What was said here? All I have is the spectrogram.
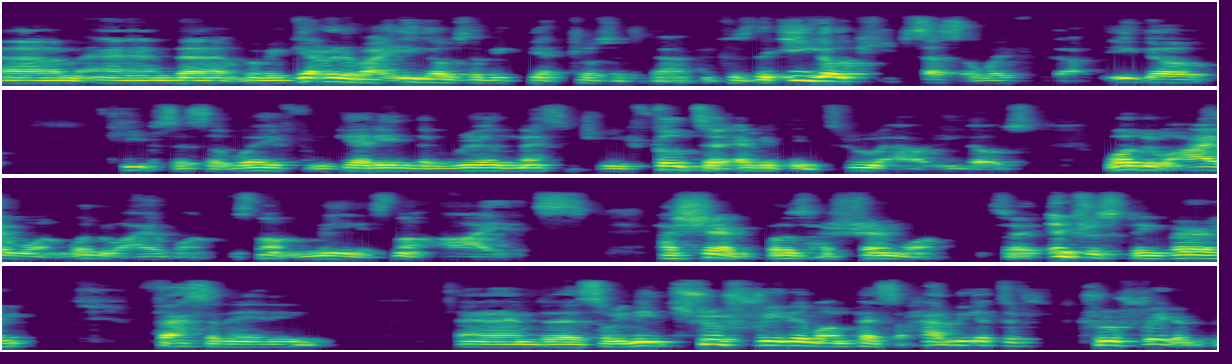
Um, and uh, when we get rid of our egos, then we get closer to God because the ego keeps us away from God. The ego keeps us away from getting the real message. We filter everything through our egos. What do I want? What do I want? It's not me. It's not I. It's Hashem. What does Hashem want? So interesting, very fascinating. And uh, so we need true freedom on Pesach. How do we get to true freedom?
